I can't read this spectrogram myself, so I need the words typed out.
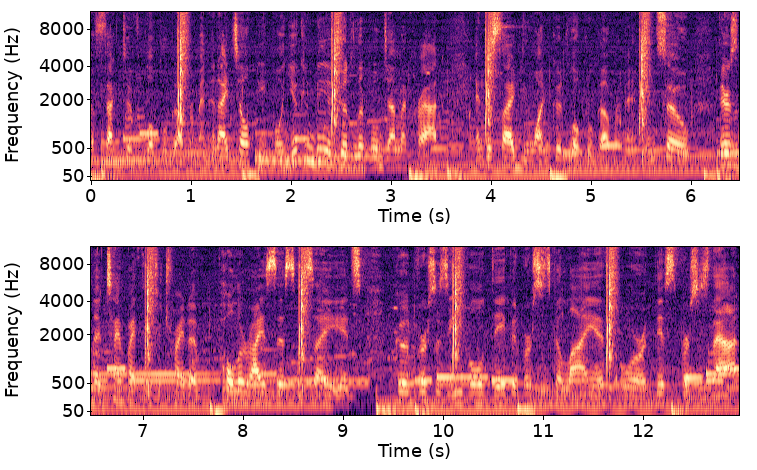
effective local government. And I tell people, you can be a good liberal Democrat and decide you want good local government. And so there's an attempt, I think, to try to polarize this and say it's good versus evil, David versus Goliath, or this versus that.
